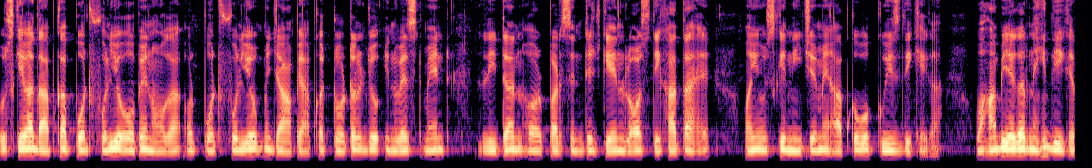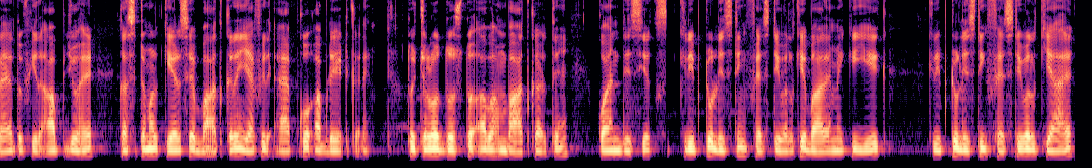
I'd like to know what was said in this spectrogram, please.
उसके बाद आपका पोर्टफोलियो ओपन होगा और पोर्टफोलियो में जहाँ पे आपका टोटल जो इन्वेस्टमेंट रिटर्न और परसेंटेज गेन लॉस दिखाता है, वहीं उसके नीचे में आपको वो क्विज़ दिखेगा। वहाँ भी अगर नहीं दिख रहा है तो फिर आप जो है कस्टमर केयर से बात करें या फिर ऐप को अपडेट करें। तो चलो दोस्तों, अब हम बात करते हैं कॉइनडिसियक्स क्रिप्टो लिस्टिंग फेस्टिवल के बारे में कि ये क्रिप्टो लिस्टिंग फेस्टिवल क्या है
